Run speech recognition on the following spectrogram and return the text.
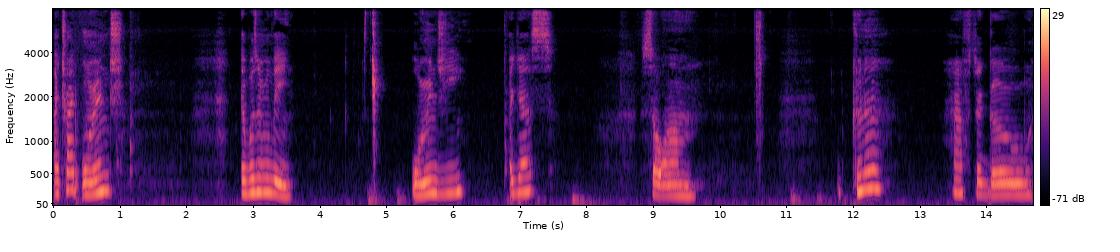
I tried orange. It wasn't really orangey, I guess. So, um, gonna have to go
